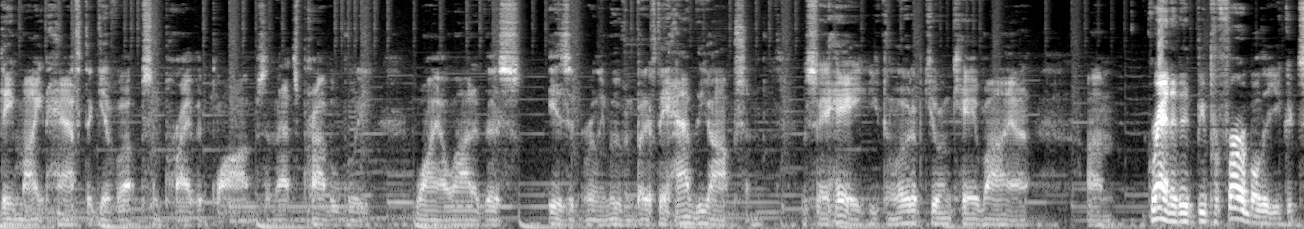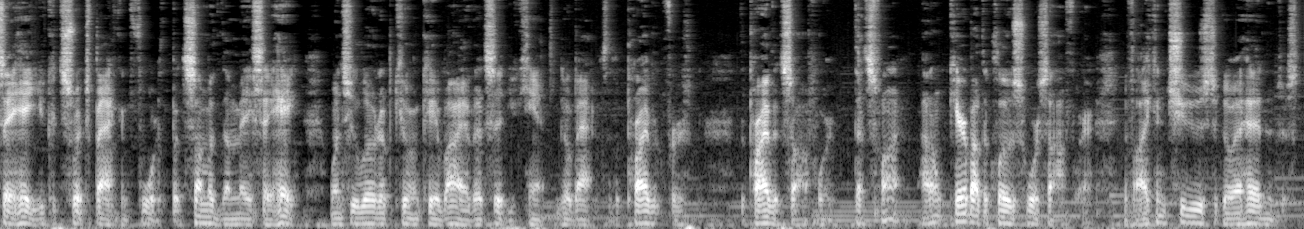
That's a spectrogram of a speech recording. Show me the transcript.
they might have to give up some private blobs, and that's probably why a lot of this isn't really moving. But if they have the option to say, hey, you can load up QMK via, um, granted, it'd be preferable that you could say, hey, you could switch back and forth, but some of them may say, hey, once you load up QMK via, that's it, you can't go back to the private version. The private software, that's fine. I don't care about the closed source software. If I can choose to go ahead and just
